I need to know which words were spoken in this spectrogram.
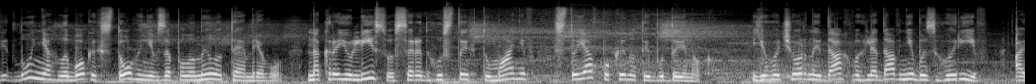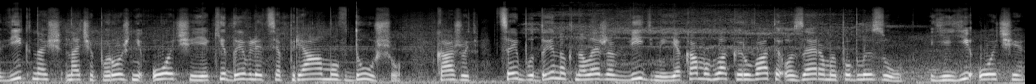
Відлуння глибоких стогонів заполонило темряву. На краю лісу, серед густих туманів, стояв покинутий будинок. Його чорний дах виглядав ніби згорів, а вікна ж, наче порожні очі, які дивляться прямо в душу. Кажуть, цей будинок належав відьмі, яка могла керувати озерами поблизу. Її очі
